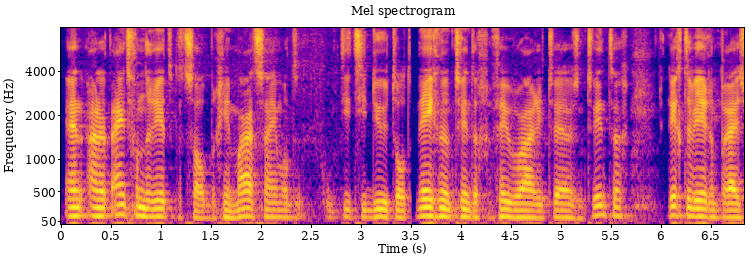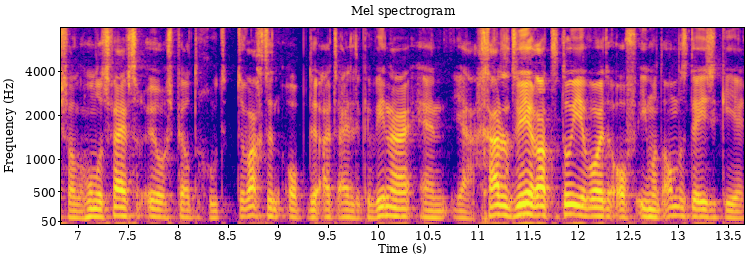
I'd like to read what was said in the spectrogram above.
En aan het eind van de rit, dat zal begin maart zijn, want de competitie duurt tot 29 februari 2020, ligt er weer een prijs van 150 euro speltegoed te wachten op de uiteindelijke winnaar. En ja, gaat het weer Ratatouille worden of iemand anders deze keer?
